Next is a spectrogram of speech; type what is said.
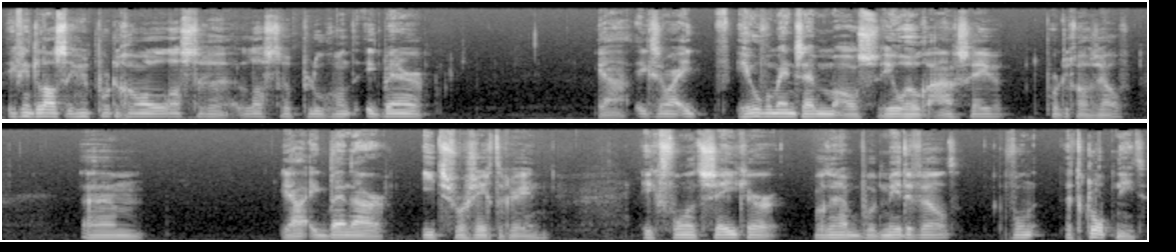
ik vind het lastig. Vind Portugal een lastige, ploeg. Want ik ben er... Ja, ik zeg maar, ik, heel veel mensen hebben me als heel hoog aangeschreven. Portugal zelf. Um, ja, ik ben daar iets voorzichtiger in. Ik vond het zeker, wat we hebben op het middenveld, vond, het klopt niet.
